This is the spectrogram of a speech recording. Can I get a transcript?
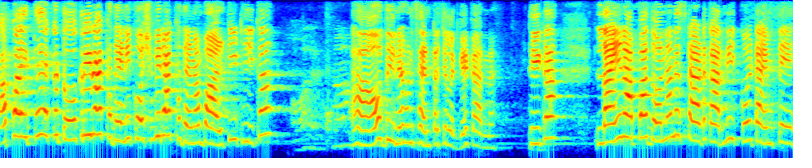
ਆਪਾਂ ਇੱਥੇ ਇੱਕ ਟੋਕਰੀ ਰੱਖ ਦੇਣੀ ਕੁਝ ਵੀ ਰੱਖ ਦੇਣਾ ਬਾਲਟੀ ਠੀਕ ਆ? ਹਾਂ ਉਹ ਦੀਨੇ ਹੁਣ ਸੈਂਟਰ 'ਚ ਲੱਗੇ ਕਰਨ। ਠੀਕ ਆ? ਲਾਈਨ ਆਪਾਂ ਦੋਨਾਂ ਨੇ ਸਟਾਰਟ ਕਰਨੀ ਇੱਕੋ ਹੀ ਟਾਈਮ ਤੇ।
